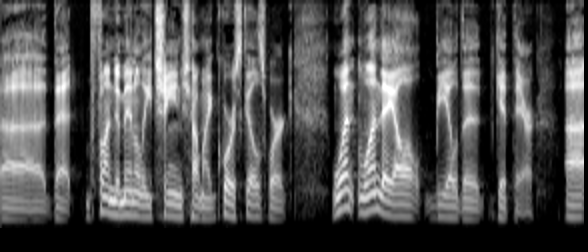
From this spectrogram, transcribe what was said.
uh, that fundamentally change how my core skills work. One one day I'll be able to get there. Uh,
